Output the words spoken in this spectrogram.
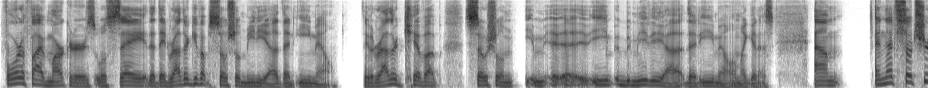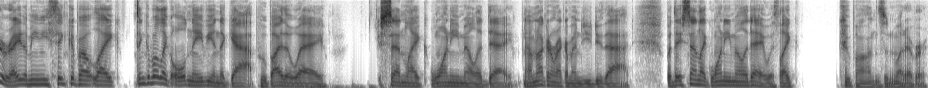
four to five marketers will say that they'd rather give up social media than email. They would rather give up social e- e- media than email. Oh my goodness. Um, and that's so true, right? I mean, you think about like think about like Old Navy and the Gap, who by the way send like one email a day. Now I'm not going to recommend you do that, but they send like one email a day with like coupons and whatever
